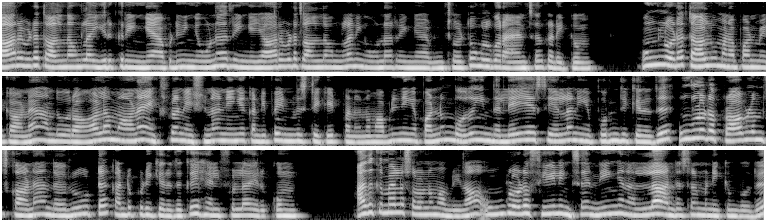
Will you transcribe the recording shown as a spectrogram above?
யாரை விட தாழ்ந்தவங்களா இருக்கிறீங்க அப்படி நீங்கள் உணர்றீங்க யாரை விட தாழ்ந்தவங்களா நீங்கள் உணர்றீங்க அப்படின்னு சொல்லிட்டு உங்களுக்கு ஒரு ஆன்சர் கிடைக்கும். உங்களோட தாழ்வு மனப்பான்மைக்கான அந்த ஒரு ஆழமான எக்ஸ்ப்ளனேஷனை நீங்கள் கண்டிப்பாக இன்வெஸ்டிகேட் பண்ணணும். அப்படி நீங்கள் பண்ணும்போது இந்த லேயர்ஸ் எல்லாம் நீங்கள் புரிஞ்சுக்கிறது உங்களோட ப்ராப்ளம்ஸ்க்கான அந்த ரூட்டை கண்டுபிடிக்கிறதுக்கு ஹெல்ப்ஃபுல்லாக இருக்கும். அதுக்கு மேலே சொல்லணும் அப்படின்னா உங்களோட ஃபீலிங்ஸை நீங்கள் நல்லா அண்டர்ஸ்டாண்ட் பண்ணிக்கும் போது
